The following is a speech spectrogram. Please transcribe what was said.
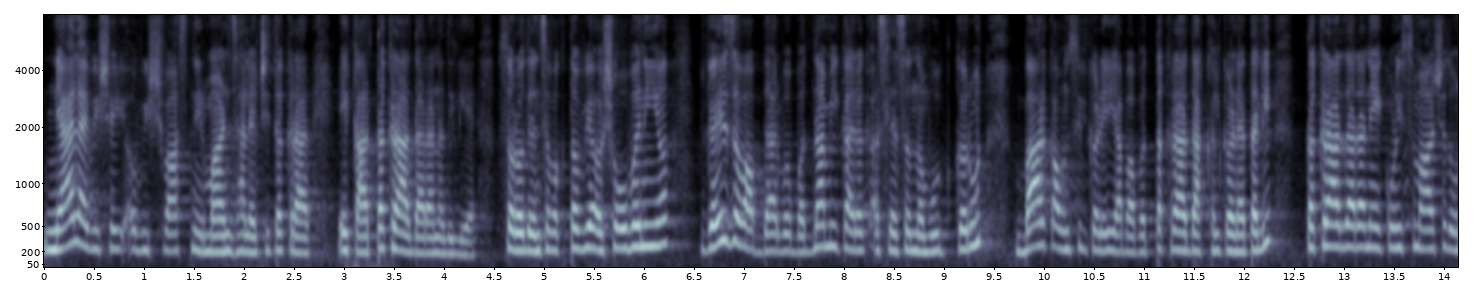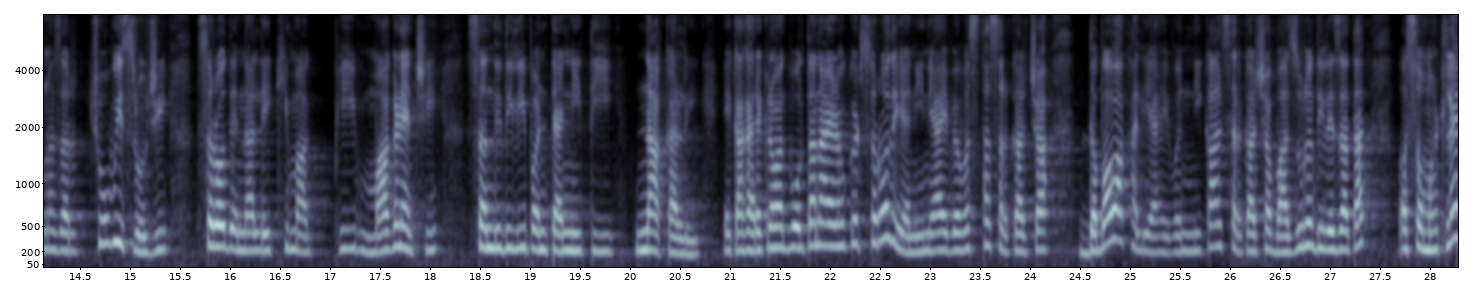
न्यायालयाविषयी अविश्वास निर्माण झाल्याची तक्रार एका तक्रारदारानं दिली आहे. सरोदेंचं वक्तव्य अशोभनीय गैरजबाबदार व बदनामीकारक असल्याचं नमूद करून बार काउन्सिलकडे याबाबत तक्रार दाखल करण्यात आली. तक्रारदाराने एकोणीस मार्च दोन हजार चोवीस रोजी सरोदेंना लेखी माग माफी मागण्याची संधी दिली पण त्यांनी ती नाकारली. एका कार्यक्रमात बोलताना ॲडव्होकेट सरोदे यांनी न्यायव्यवस्था सरकारच्या दबावाखाली आहे व निकाल सरकारच्या बाजूनं दिले जातात असं म्हटलंय.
